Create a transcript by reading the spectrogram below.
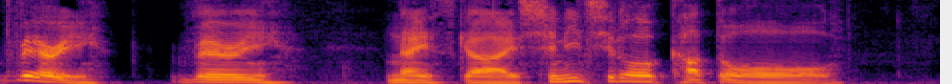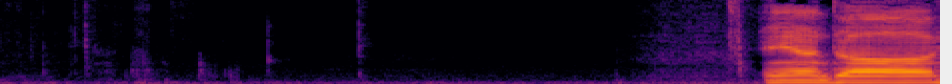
very, very nice guy. Shinichiro Kato. And uh,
